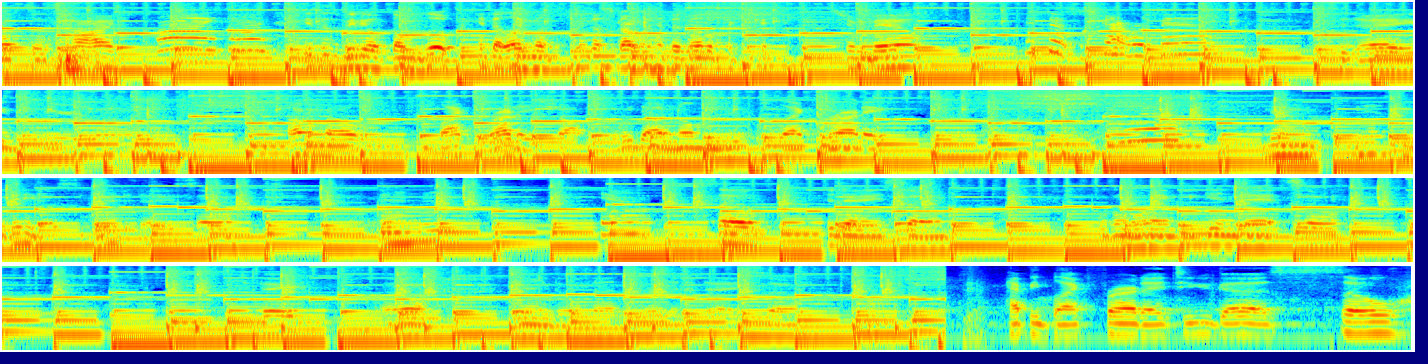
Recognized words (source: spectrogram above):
comment, says hi. Hi, hi. Give this video a thumbs up, hit that like button, hit that subscribe button, hit that notification bell. Hit that subscriber bell. Today, we're talking about Black Friday shopping. We got no know for Black Friday. Black Friday to you guys. So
